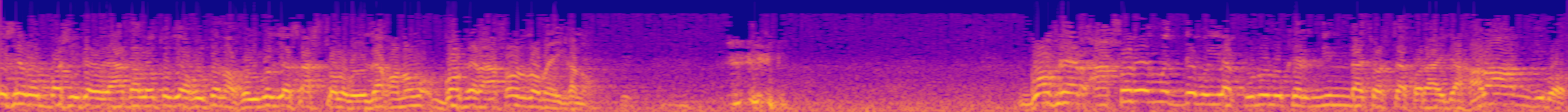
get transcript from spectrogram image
দেশের অভ্যাস এটা ওই আদালত যা হইতো না, হইব গিয়া শ্বাসটল বই যখন গফের আসর জমে কেন গফের আসরের মধ্যে বইয়া কোন লোকের নিন্দা চর্চা করা, এটা হারাম জীবন।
